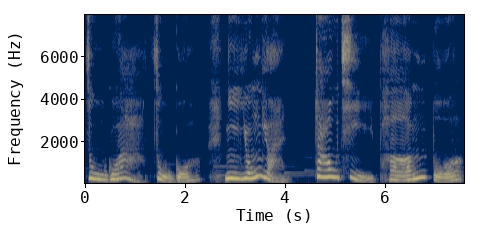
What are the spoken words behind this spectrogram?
祖国啊，祖国！你永远朝气蓬勃。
